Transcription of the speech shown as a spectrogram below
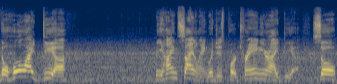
The whole idea behind sign language is portraying your idea. So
